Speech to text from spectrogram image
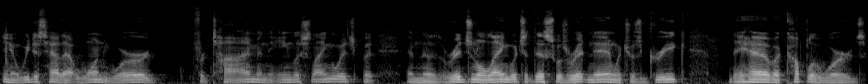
you know, we just have that one word for time in the English language, but in the original language that this was written in, which was Greek, they have a couple of words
